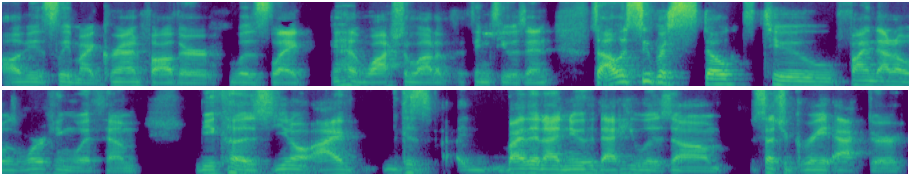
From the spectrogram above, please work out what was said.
obviously, my grandfather was like had watched a lot of the things he was in. So I was super stoked to find out I was working with him because you know I because by then I knew that he was um, such a great actor,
